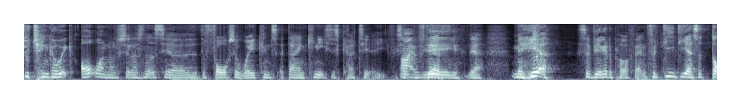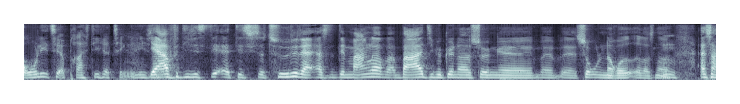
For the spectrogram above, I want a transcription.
du tænker jo ikke over, når du sætter dig ned og ser uh, The Force Awakens, at der er en kinesisk karakter i. For Nej, fordi det er ikke. Ja. Men her, så virker det påfaldende, fordi de er så dårlige til at presse de her ting ind i historien. Ja, fordi det, det, at det er så tydeligt, at altså, det mangler bare, at de begynder at synge øh, øh, Solen er rød, eller sådan noget. Mm. Altså,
